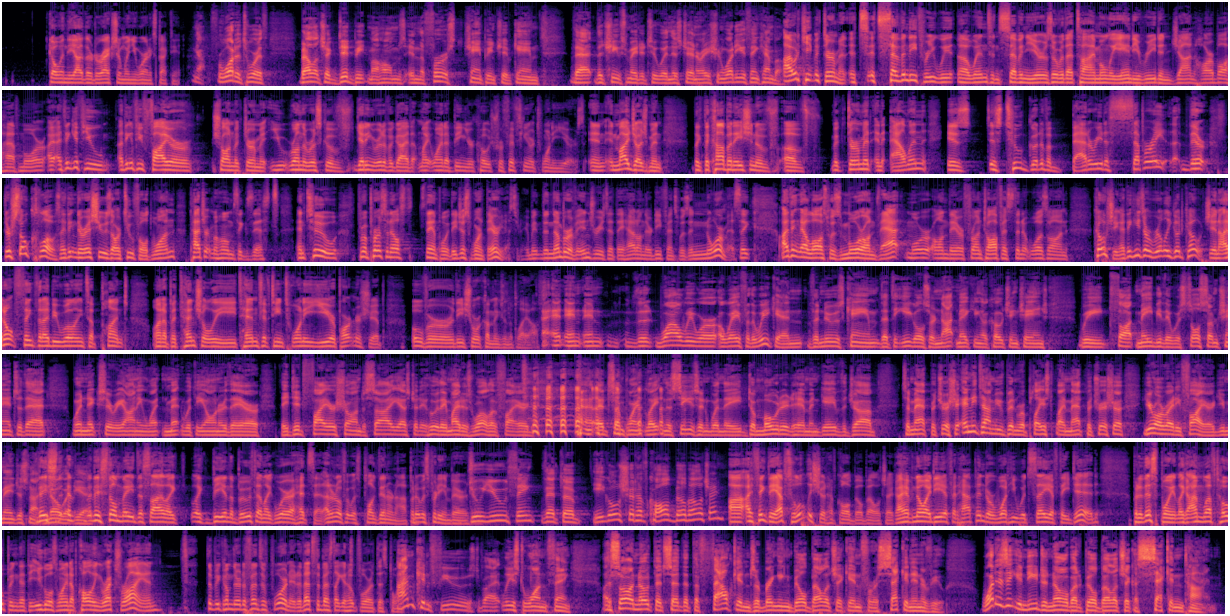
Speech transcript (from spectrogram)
go in the other direction when you weren't expecting it. Yeah, for what it's worth, Belichick did beat Mahomes in the first championship game that the Chiefs made it to in this generation. What do you think, Hembo? I would keep McDermott. It's it's 73 wi- uh, wins in seven years. Over that time, only Andy Reid and John Harbaugh have more. I, I think if you I think if you fire Sean McDermott, you run the risk of getting rid of a guy that might wind up being your coach for 15 or 20 years. And in my judgment, like the combination of of McDermott and Allen is is too good of a battery to separate. They're they're so close. I think their issues are twofold. One, Patrick Mahomes exists, and two, from a personnel standpoint, they just weren't there yesterday. I mean, the number of injuries that they had on their defense was enormous. Like, I think that loss was more on that, more on their front office than it was on coaching. I think he's a really good coach, and I don't think that I'd be willing to punt on a potentially 10, 15, 20 year partnership over the shortcomings in the playoffs. And and and the while we were away for the weekend, the news came that the Eagles are not making a coaching change. We thought maybe there was still some chance of that when Nick Sirianni went and met with the owner there. They did fire Sean Desai yesterday, who they might as well have fired at some point late in the season when they demoted him and gave the job to Matt Patricia. Anytime you've been replaced by Matt Patricia, you're already fired. You may just not They, know st- it yet. but they still made Desai like like be in the booth and like wear a headset. I don't know if it was plugged in or not, but it was pretty embarrassing. Do you think that the Eagles should have called Bill Belichick? Uh, I think they absolutely should have called Bill Belichick. I have no idea if it happened or what he would say if they did. But at this point, like I'm left hoping that the Eagles wind up calling Rex Ryan to become their defensive coordinator. That's the best I can hope for at this point. I'm confused by at least one thing. I saw a note that said that the Falcons are bringing Bill Belichick in for a second interview. What is it you need to know about Bill Belichick a second time?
